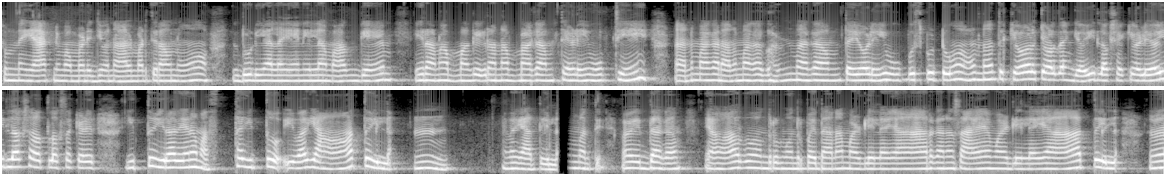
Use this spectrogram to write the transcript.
ಸುಮ್ಮನೆ ಯಾಕೆ ನಿಮ್ಮ ಅಮ್ಮನ ಜೀವನ ಹಾಳು ಮಾಡ್ತೀರ ಅವನು? ದುಡಿಯಲ್ಲ, ಏನಿಲ್ಲ ಮಗ್ಗೆ ಇರೋನ ಹಬ್ಬ ಮಗ, ಇರೋನ ಹಬ್ಬ ಮಗ ಅಂತೇಳಿ ಉಪ್ಪಿ ನನ್ನ ಮಗ ನನ್ನ ಮಗ, ಗಂಡ ಮಗ ಅಂತ ಹೇಳಿ ಉಬ್ಬಿಸ್ಬಿಟ್ಟು ಅವನಂತ ಕೇಳಿ, ಕೇಳ್ದಂಗೆ ಐದು ಲಕ್ಷ ಕೇಳಿ, ಐದು ಲಕ್ಷ, ಹತ್ತು ಲಕ್ಷ ಕೇಳಿ. ಇತ್ತು, ಇರೋದೇನೋ ಮಸ್ತಾಗಿತ್ತು. ಇವಾಗ ಯಾತು ಇಲ್ಲ. ಹ್ಞೂ ಇವಾಗ ಯಾತು ಇಲ್ಲ ಮತ್ತೆ ಇದ್ದಾಗ ಯಾರಿಗೂ ಒಂದು ಒಂದು ರೂಪಾಯಿ ದಾನ ಮಾಡಲಿಲ್ಲ, ಯಾರಿಗಾನ ಸಹಾಯ ಮಾಡಲಿಲ್ಲ ಯಾತು ಇಲ್ಲ. ಹ್ಞೂ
